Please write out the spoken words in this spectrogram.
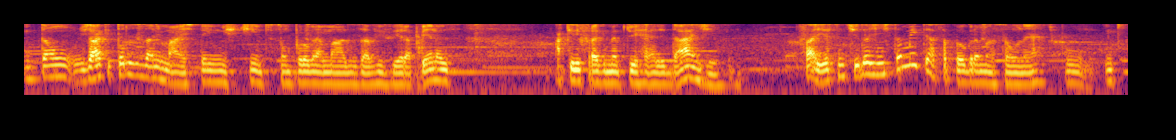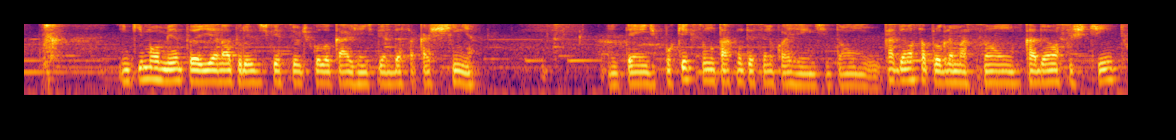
então, já que todos os animais têm um instinto, são programados a viver apenas aquele fragmento de realidade, faria sentido a gente também ter essa programação, né? Tipo, em que, em que momento aí a natureza esqueceu de colocar a gente dentro dessa caixinha? Entende? Por que, que isso não está acontecendo com a gente? Então, cadê a nossa programação? Cadê o nosso instinto?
